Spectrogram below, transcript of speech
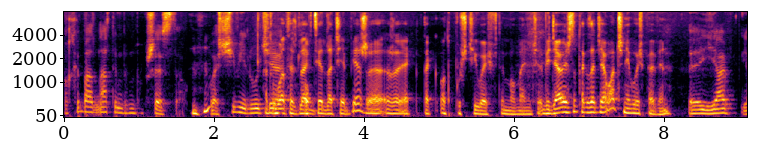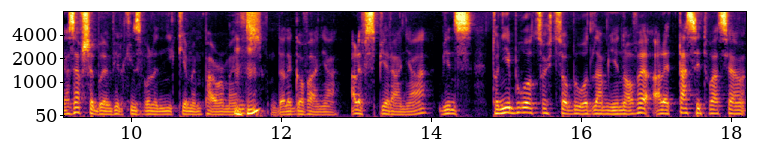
no, chyba na tym bym poprzestał. Mhm. Właściwie ludzie... A to była też lekcja ob... dla ciebie, że, że jak tak odpuściłeś w tym momencie, wiedziałeś, że tak zadziała, czy nie byłeś pewien? E, ja, ja zawsze byłem wielkim zwolennikiem empowerment, mhm. delegowania, ale wspierania, więc to nie było coś, co było dla mnie nowe, ale ta sytuacja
